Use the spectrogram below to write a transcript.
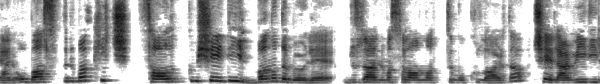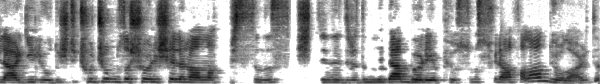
Yani o bastırmak hiç sağlıklı bir şey değil. Bana da böyle düzenli masal anlattığım okullarda şeyler, veliler geliyordu. İşte çocuğumuza şöyle şeyler anlatmışsınız. İşte nedir adı, neden böyle yapıyorsunuz falan falan diyorlardı.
